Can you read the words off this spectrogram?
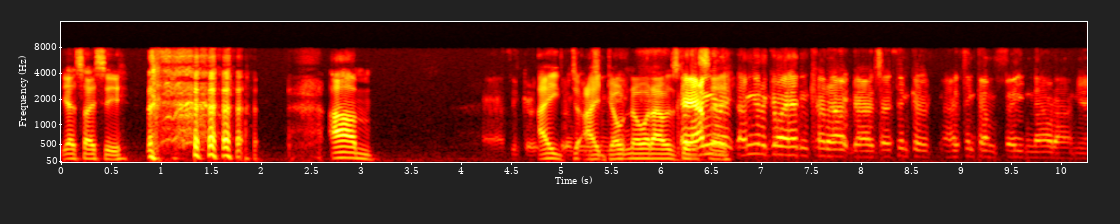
yes I see. um I, I don't know what I was gonna I'm say. gonna I'm gonna go ahead and cut out, guys. I think I, I think I'm fading out on you.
